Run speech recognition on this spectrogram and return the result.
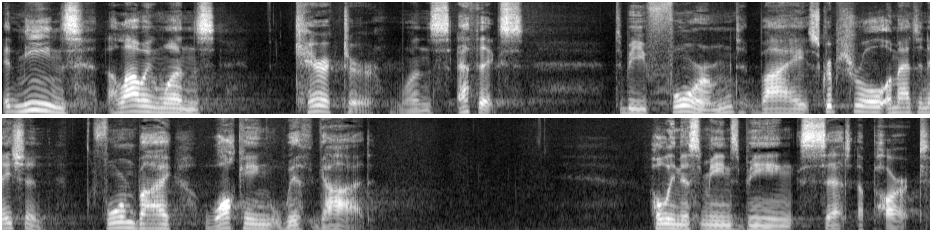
It means allowing one's character, one's ethics, to be formed by scriptural imagination, formed by walking with God. Holiness means being set apart.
